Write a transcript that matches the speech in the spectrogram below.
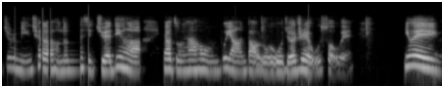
就是明确了很多东西，决定了要走向和我们不一样的道路，我觉得这也无所谓，因为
